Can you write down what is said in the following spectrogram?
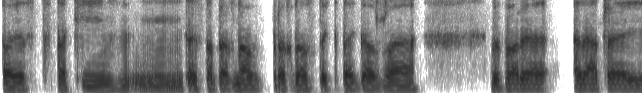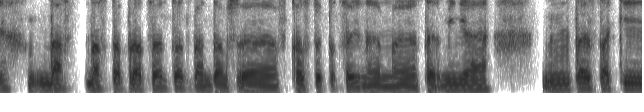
to jest taki, mm, to jest na pewno prognostyk tego, że wybory raczej na, na 100% odbędą się w konstytucyjnym terminie. Mm, to jest taki,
